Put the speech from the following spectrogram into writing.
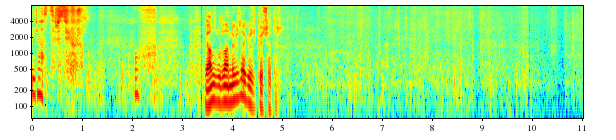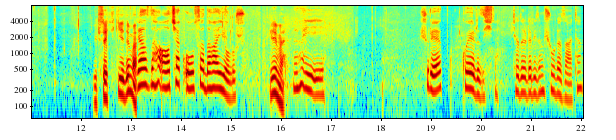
Biraz tırsıyorum. Yalnız buradan ne güzel gözüküyor çadır. Yükseklik iyi değil mi? Biraz daha alçak olsa daha iyi olur. İyi mi? Aha, iyi iyi. Şuraya koyarız işte. Çadır da bizim şurada zaten.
